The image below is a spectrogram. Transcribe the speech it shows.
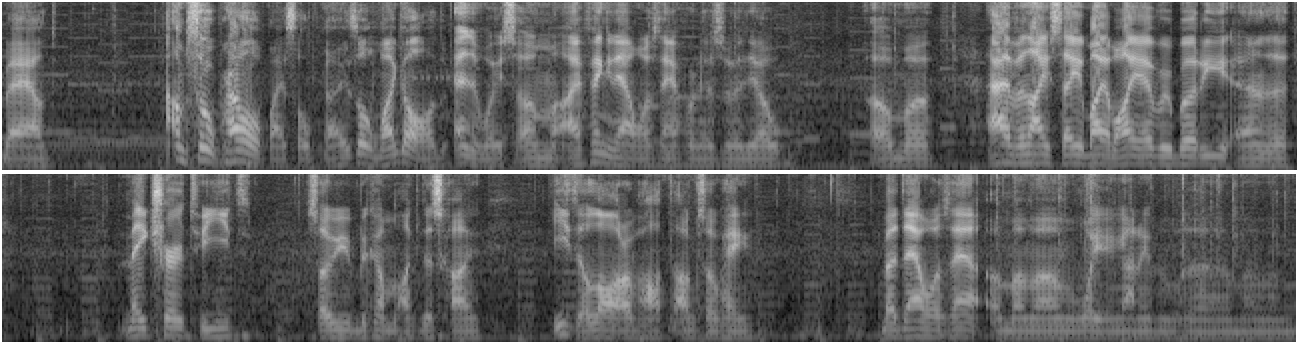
Bad. I'm so proud of myself, guys. Oh my god. Anyways, um, I think that was it for this video. Um, uh, have a nice day. Bye-bye, everybody. And uh, make sure to eat so you become like this guy. Eat a lot of hot dogs, okay? But that was that. Um, um, um wait, I got even. Um, um,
